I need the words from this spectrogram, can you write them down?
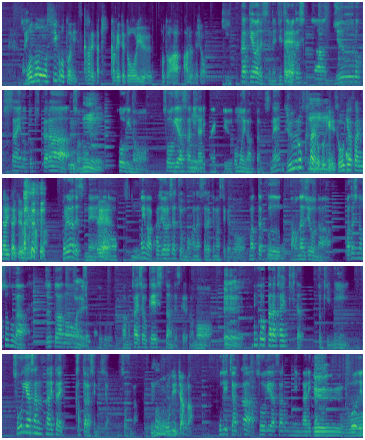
このお仕事に疲れたきっかけってどういうことがあるんでしょきっかけはですね、実はええ私が16歳の時から、うんそうのん。葬儀の葬儀屋さんになりたいっていう思いがあったんですね。う ?16 歳の時に葬儀屋さんになりたいという思いがあった。これはですね、ええあのうんまあ、今、梶原社長もお話しされてましたけど、全く同じような、私の祖父がずっとあの、はいあの会社を経営してたんですけれども、ええ戦争から帰ってきた時に、葬儀屋さんになりたいかったらしいんですよ、祖父が。おじいちゃんが。おじいちゃんが葬儀屋さんになりたい。へえ当時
